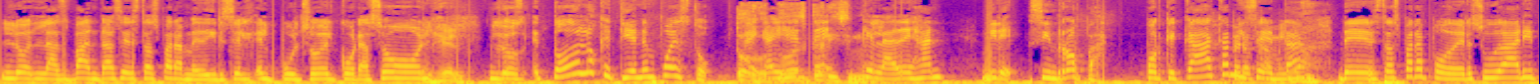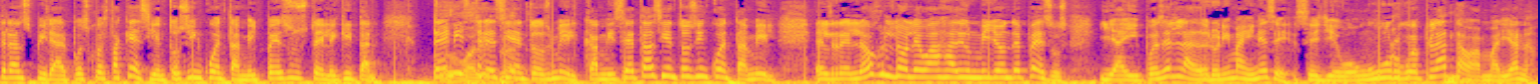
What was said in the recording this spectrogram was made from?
lo- las bandas estas para medirse el, el pulso del corazón, El gel. los, todo lo que tienen puesto. Todo, hay gente carísimo. que la dejan, mire, sin ropa. Porque cada camiseta de estas para poder sudar y transpirar, pues cuesta que 150 mil pesos, usted le quitan. Tenis vale 300 mil, camiseta 150 mil, el reloj no le baja de un millón de pesos. Y ahí pues el ladrón, imagínese, se llevó un hurgo de plata, va, Mariana.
